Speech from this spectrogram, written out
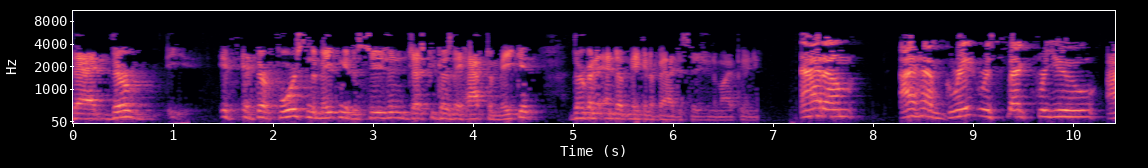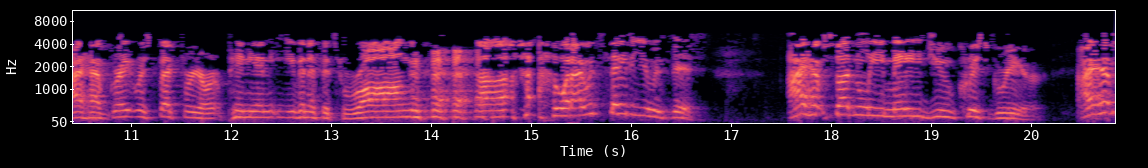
that they're if, if they're forced into making a decision just because they have to make it, they're going to end up making a bad decision, in my opinion. Adam, I have great respect for you. I have great respect for your opinion, even if it's wrong. uh, what I would say to you is this I have suddenly made you Chris Grier. I have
